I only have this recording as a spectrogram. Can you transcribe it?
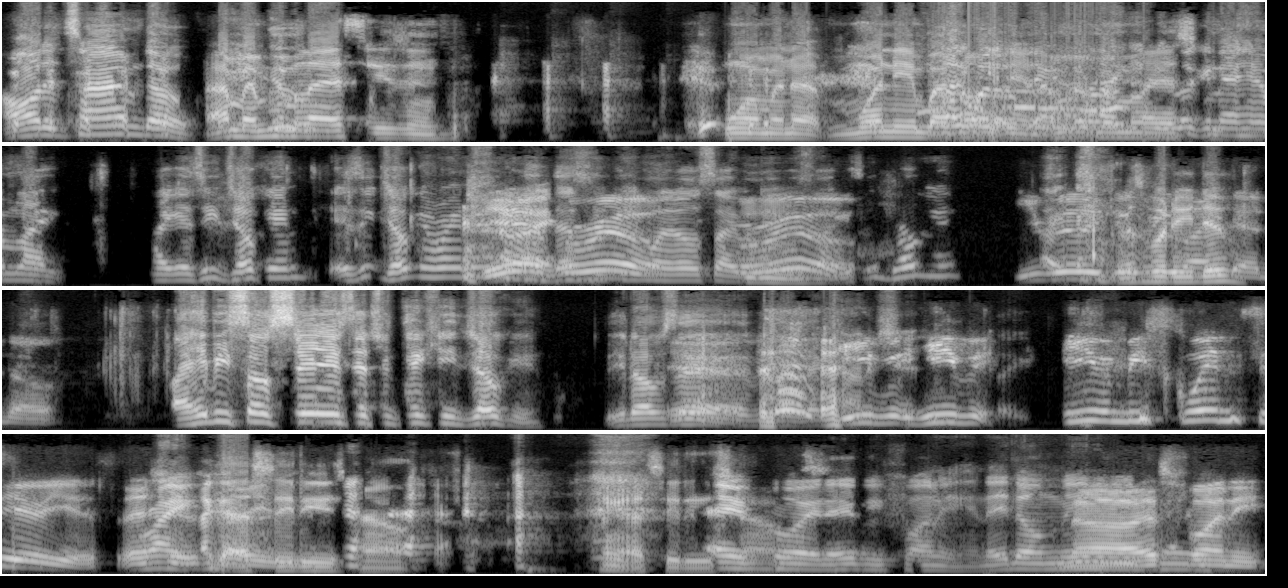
All the time though. I remember him last season. Warming up. One in by like, I remember him last looking season. at him like like is he joking? Is he joking right now? Yeah, right, for real. One of those like, for real. Like, is he joking? You really do. That's what he like do. That, though. Like he be so serious that you think he's joking. You know what I'm saying? Yeah. he, even, he, even, he even be squinting serious. That right. I gotta see these now. I gotta see these. Now. Hey, boy, they be funny, and they don't mean. No, it's funny. funny.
